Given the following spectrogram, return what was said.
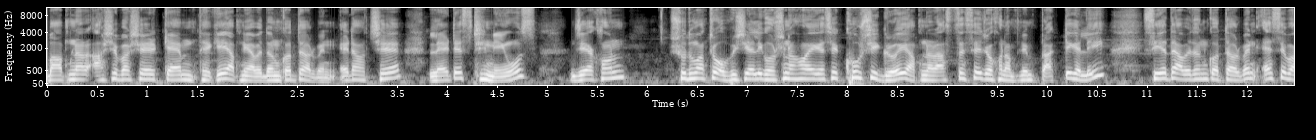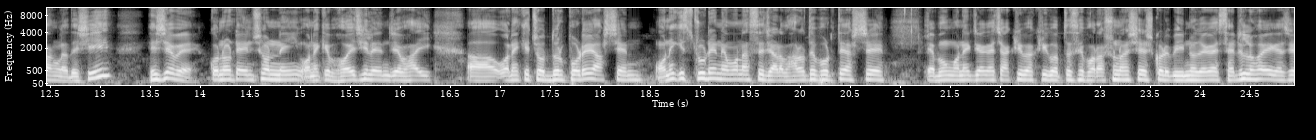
বা আপনার আশেপাশের ক্যাম্প থেকে আপনি আবেদন করতে পারবেন। এটা হচ্ছে লেটেস্ট নিউজ যে এখন শুধুমাত্র অফিসিয়ালি ঘোষণা হয়ে গেছে খুব শীঘ্রই। আপনার আসতেছে যখন আপনি প্র্যাকটিক্যালি সিএতে আবেদন করতে পারবেন এস এ বাংলাদেশি হিসেবে। কোনো টেনশন নেই। অনেকে ভয় ছিলেন যে ভাই অনেকে চোদ্দোর পড়ে আসছেন। অনেক স্টুডেন্ট এমন আছে যারা ভারতে পড়তে আসছে এবং অনেক জায়গায় চাকরি বাকরি করতেছে, পড়াশোনা শেষ করে বিভিন্ন জায়গায় সেটেল হয়ে গেছে।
